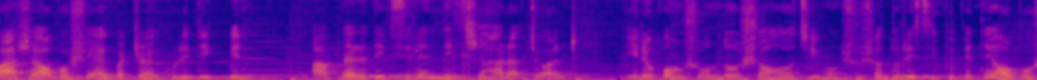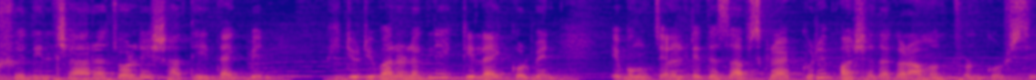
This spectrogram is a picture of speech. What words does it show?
বাসা অবশ্যই একবার ট্রাই করে দেখবেন। আপনারা দেখছিলেন দিলশাহারা চল্ট এরকম সুন্দর, সহজ এবং সুস্বাদু রেসিপি পেতে অবশ্যই দিলশাহারা চল্টের সাথেই থাকবেন। ভিডিওটি ভালো লাগলে একটি লাইক করবেন এবং চ্যানেলটিতে সাবস্ক্রাইব করে পাশে থাকার আমন্ত্রণ করছি।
